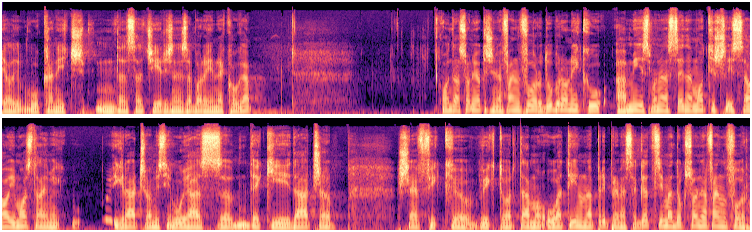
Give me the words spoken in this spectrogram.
jel, Vukanić, da sad Čirić, da ne zaboravim nekoga. Onda su oni otišli na Final Four u Dubrovniku, a mi smo nas sedam otišli sa ovim ostalim igračima, mislim Ujas, Deki, Dača, Šefik, Viktor, tamo u Atinu na pripreme sa Grcima, dok su oni na Final Fouru.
